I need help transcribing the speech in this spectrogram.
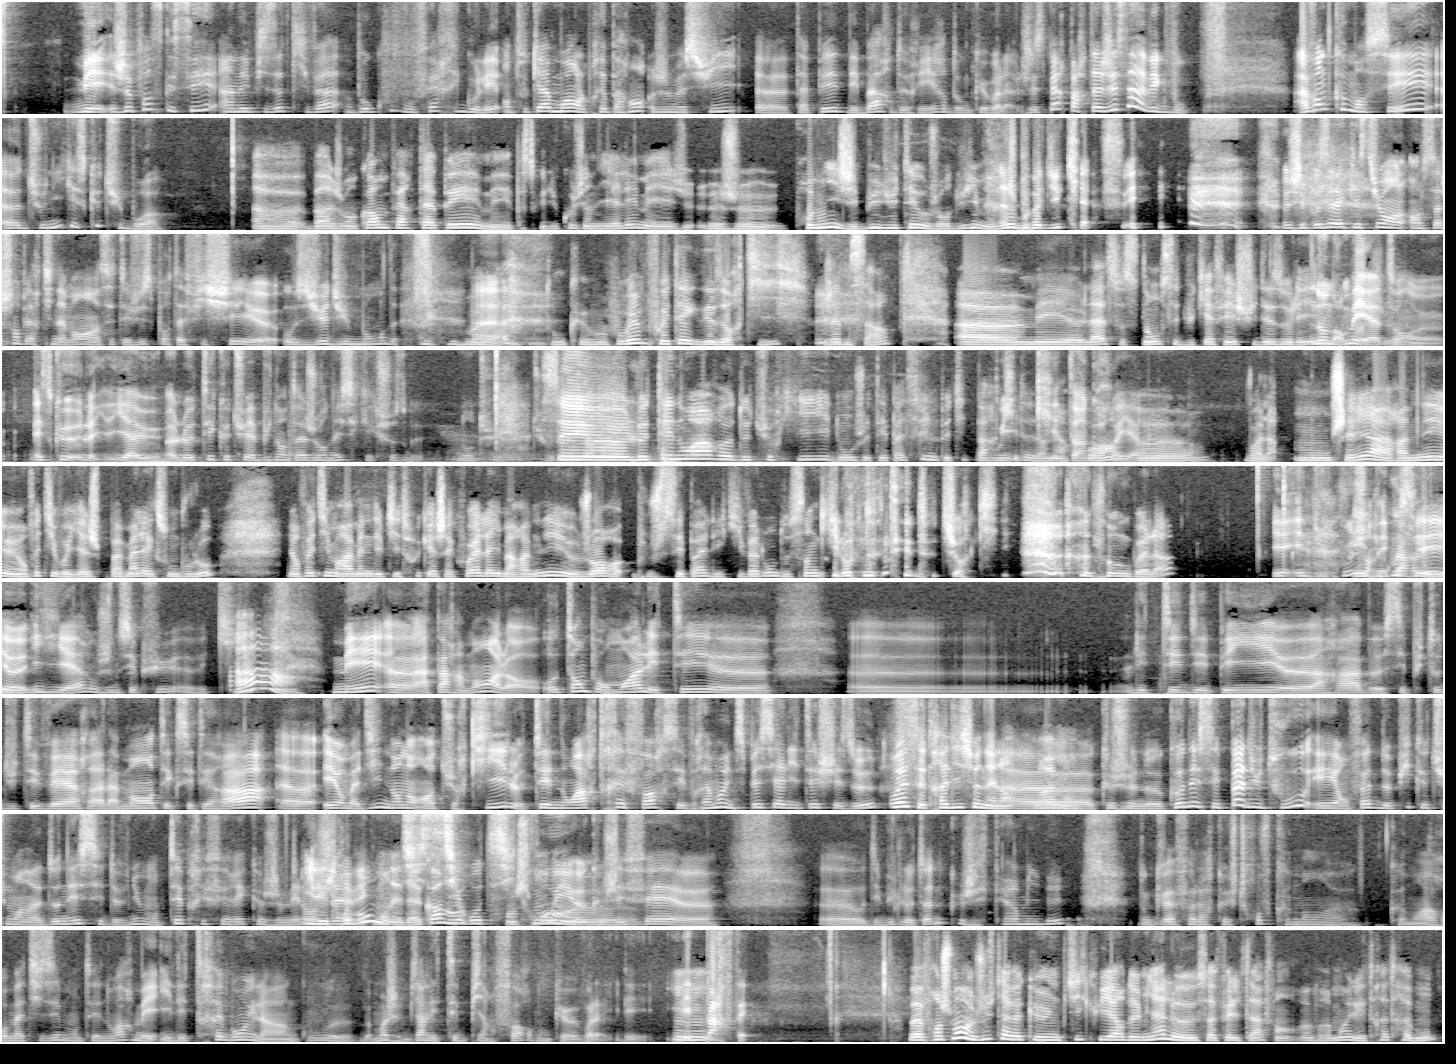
Mais je pense que c'est un épisode qui va beaucoup vous faire rigoler. En tout cas, moi, en le préparant, je me suis euh, tapé des barres de rire. Donc euh, voilà, j'espère partager ça avec vous. Avant de commencer, euh, Juni, qu'est-ce que tu bois? Euh, bah, je vais encore me faire taper, mais parce que du coup, je viens d'y aller. Mais je, je promis, j'ai bu du thé aujourd'hui, mais là, je bois du café. J'ai posé la question en, en le sachant pertinemment. hein, C'était juste pour t'afficher euh, aux yeux du monde. voilà. Donc, euh, vous pouvez me fouetter avec des orties, j'aime ça. Euh, mais euh, là, ce, non, c'est du café. Je suis désolée. Non, non, mais Je- attends. euh, Est-ce que y a le thé que tu as bu dans ta journée, c'est quelque chose dont tu, tu C'est euh, le thé noir de Turquie dont je t'ai passé une petite partie Oui, la qui est dernière fois. Voilà, mon chéri a ramené. euh, En fait, il voyage pas mal avec son boulot, et en fait, il me ramène des petits trucs à chaque fois. Et là, il m'a ramené euh, genre, je sais pas, l'équivalent de 5 kilos de thé de Turquie. Donc voilà. Et, et du coup, j'en ai coup, parlé euh, hier, ou je ne sais plus avec qui. Ah, Mais euh, apparemment, alors autant pour moi, l'été, euh, euh, l'été des pays euh, arabes, c'est plutôt du thé vert à la menthe, etc. Euh, et on m'a dit non, non, en Turquie, le thé noir très fort, c'est vraiment une spécialité chez eux. ouais, c'est traditionnel, hein, euh, vraiment. que je ne connaissais pas du tout et en fait depuis que tu m'en as donné c'est devenu mon thé préféré que je mélange Il est trop bon, on est d'accord, hein. sirop de citrouille que j'ai fait euh, au début de l'automne que j'ai terminé donc il va falloir que je trouve comment euh, comment aromatiser mon thé noir mais il est très bon il a un goût euh, bah, moi j'aime bien les thés bien forts donc voilà il est il est Mm. parfait Bah, franchement, juste avec une petite cuillère de miel, euh, ça fait le taf. hein. Vraiment, il est très très bon.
